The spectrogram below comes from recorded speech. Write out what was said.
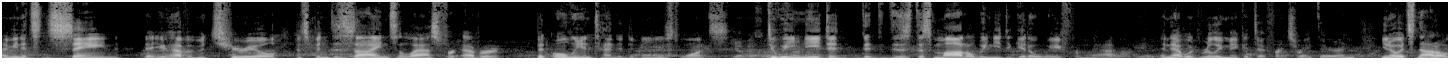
I mean, it's insane that you have a material that's been designed to last forever, but only intended to be used once. Do we need to this this model? We need to get away from that. And that would really make a difference right there. And you know, it's not all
